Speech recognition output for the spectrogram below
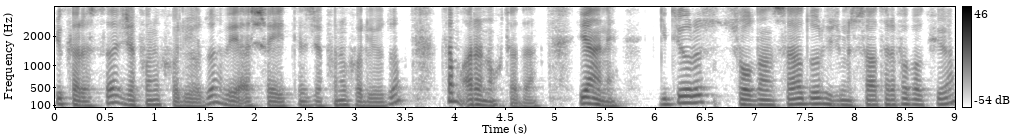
Yukarısı Japonik oluyordu veya aşağıya ittiğiniz Japonik oluyordu. Tam ara noktada. Yani gidiyoruz soldan sağa doğru yüzümüz sağ tarafa bakıyor.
